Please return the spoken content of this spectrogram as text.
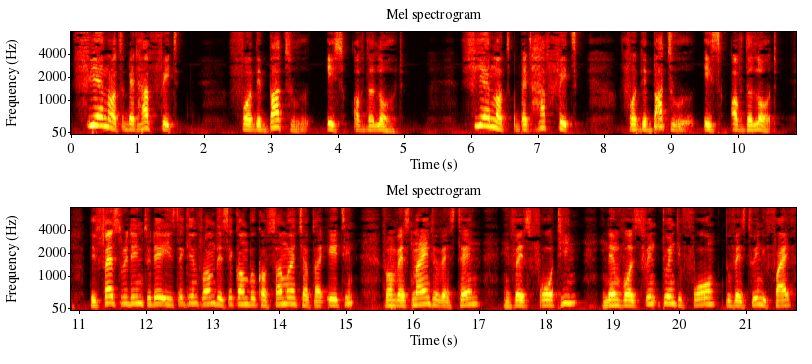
Fear not, but have faith, for the battle is of the Lord. Fear not, but have faith, for the battle is of the Lord. The first reading today is taken from the second book of Samuel, chapter 18, from verse 9 to verse 10, and verse 14, and then verse 24 to verse 25,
